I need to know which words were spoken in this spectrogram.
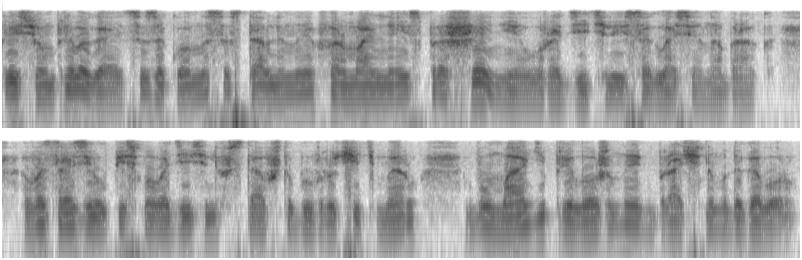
при всем прилагается законно составленное формальное испрошение у родителей согласия на брак, возразил письмоводитель, встав, чтобы вручить мэру бумаги, приложенные к брачному договору.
